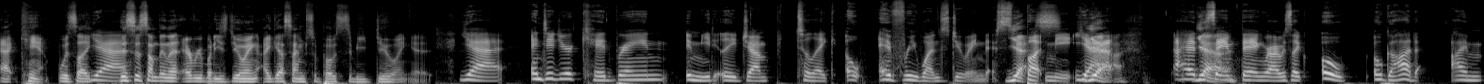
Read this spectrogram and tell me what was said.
at camp was like Yeah. this is something that everybody's doing. I guess I'm supposed to be doing it. Yeah. And did your kid brain immediately jump to like, oh, everyone's doing this, Yes. but me? Yeah. Yeah. I had Yeah. the same thing where I was like, oh, oh God, I'm.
